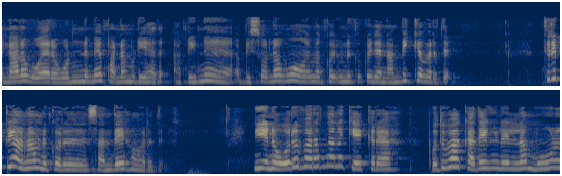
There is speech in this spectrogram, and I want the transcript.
என்னால் வேறு ஒன்றுமே பண்ண முடியாது அப்படின்னு அப்படி சொல்லவும் இவன் இவனுக்கு கொஞ்சம் நம்பிக்கை வருது. திருப்பி ஆனால் அவனுக்கு ஒரு சந்தேகம் வருது. நீ என்ன ஒரு வரம் தானே கேட்குற பொதுவாக கதைகள் எல்லாம் மூணு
